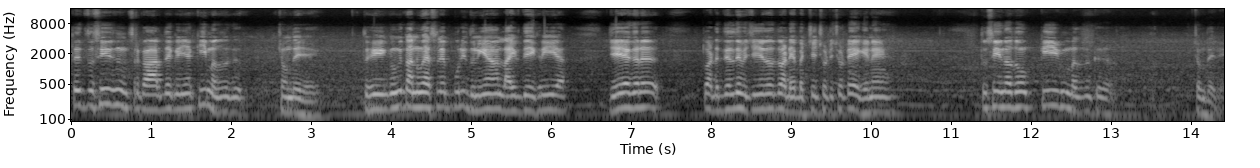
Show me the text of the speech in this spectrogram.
ਤੇ ਤੁਸੀਂ ਸਰਕਾਰ ਦੇ ਗਈਆਂ ਕੀ ਮਦਦ ਚਾਹੁੰਦੇ ਜੇ? ਤੁਸੀਂ ਕਿਉਂਕਿ ਤੁਹਾਨੂੰ ਇਸ ਵੇਲੇ ਪੂਰੀ ਦੁਨੀਆ ਲਾਈਵ ਦੇਖ ਰਹੀ ਆ। ਜੇ ਅਗਰ ਤੁਹਾਡੇ ਦਿਲ ਦੇ ਵਿੱਚ ਜਦੋਂ ਤੁਹਾਡੇ ਬੱਚੇ ਛੋਟੇ ਛੋਟੇ ਹੈਗੇ ਨੇ ਤੁਸੀਂ ਇਹਨਾਂ ਤੋਂ ਕੀ ਮਦਦ ਕ- ਚਾਹੁੰਦੇ ਜੇ?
